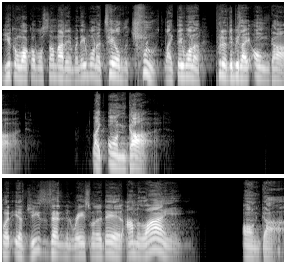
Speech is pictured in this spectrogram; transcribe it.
You can walk up on somebody and when they want to tell the truth, like they want to put it to be like on God, like on God. But if Jesus hadn't been raised from the dead, I'm lying on God.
